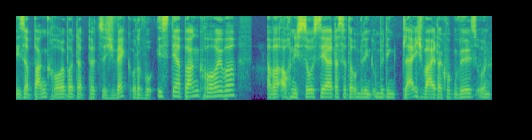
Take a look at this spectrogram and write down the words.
dieser Bankräuber da plötzlich weg oder wo ist der Bankräuber? Aber auch nicht so sehr, dass du da unbedingt, unbedingt gleich weiter gucken willst. Und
